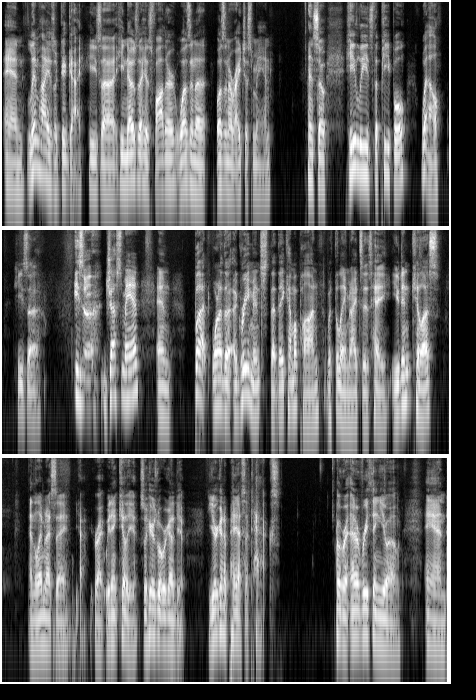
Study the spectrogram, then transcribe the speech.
And Limhi is a good guy. He's uh he knows that his father wasn't a wasn't a righteous man, and so he leads the people well. He's a he's a just man and But one of the agreements that they come upon with the Lamanites is, hey, you didn't kill us. And the Lamanites say, yeah, you're right. We didn't kill you. So here's what we're to do. You're to pay us a tax over everything you own. And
